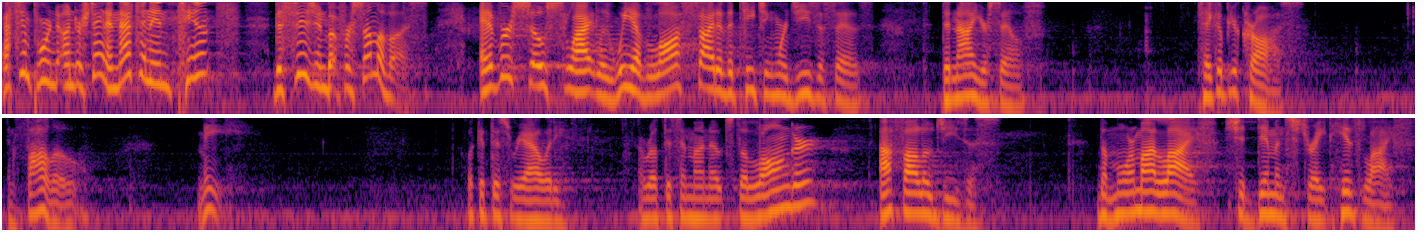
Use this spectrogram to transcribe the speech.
That's important to understand, and that's an intense decision, but for some of us, ever so slightly, we have lost sight of the teaching where Jesus says, Deny yourself, take up your cross follow me. Look at this reality. I wrote this in my notes. The longer I follow Jesus, the more my life should demonstrate his life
